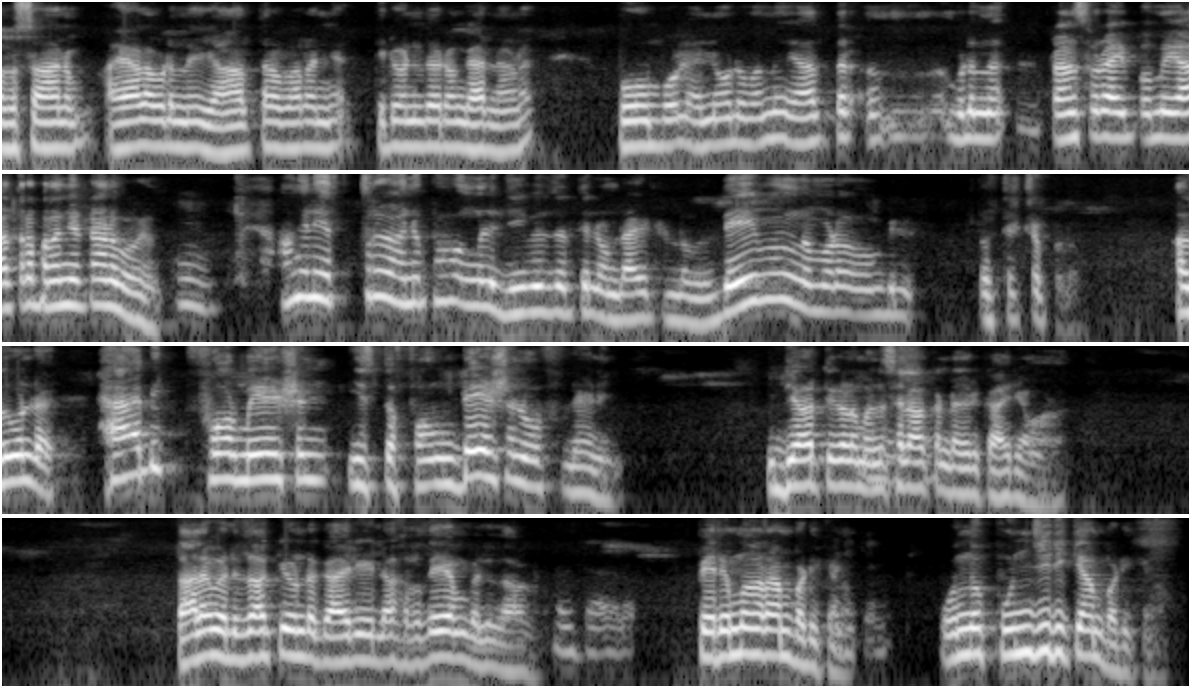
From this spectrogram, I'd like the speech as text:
അവസാനം അയാൾ അവിടെ നിന്ന് യാത്ര പറഞ്ഞ് തിരുവനന്തപുരംകാരനാണ്. പോകുമ്പോൾ എന്നോട് വന്ന് യാത്ര ഇവിടുന്ന് ട്രാൻസ്ഫർ ആയി പോകുമ്പോൾ യാത്ര പറഞ്ഞിട്ടാണ് പോയത്. അങ്ങനെ എത്രയോ അനുഭവങ്ങൾ ജീവിതത്തിൽ ഉണ്ടായിട്ടുണ്ടെന്ന് ദൈവം നമ്മുടെ മുമ്പിൽ പ്രത്യക്ഷപ്പെടും. അതുകൊണ്ട് habit formation is the foundation of learning വിദ്യാർത്ഥികൾ മനസ്സിലാക്കേണ്ട ഒരു കാര്യമാണ്. തല വലുതാക്കിയോണ്ട് കാര്യമില്ല ഹൃദയം വലുതാകണം. പെരുമാറാൻ പഠിക്കണം. പഠിക്കണം. ഒന്ന് പുഞ്ചിരിക്കാൻ പഠിക്കണം.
